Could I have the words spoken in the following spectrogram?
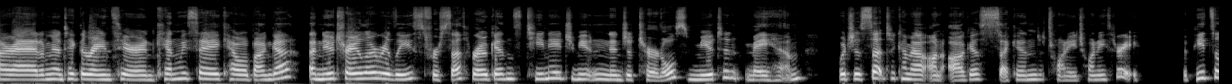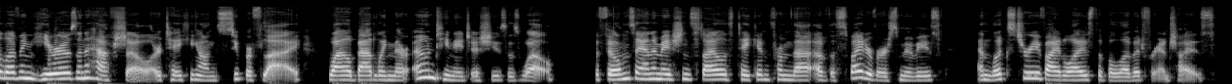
All right, I'm going to take the reins here. And can we say Cowabunga? A new trailer released for Seth Rogen's Teenage Mutant Ninja Turtles Mutant Mayhem, which is set to come out on August 2nd, 2023. The pizza loving heroes in a half shell are taking on Superfly while battling their own teenage issues as well. The film's animation style is taken from that of the Spider Verse movies and looks to revitalize the beloved franchise.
